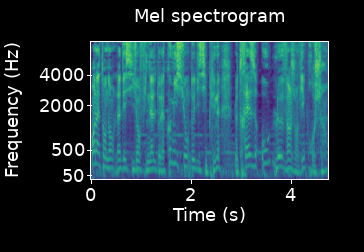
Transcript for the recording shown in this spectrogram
En attendant la décision finale de la commission de discipline le 13 ou le 20 janvier prochain.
